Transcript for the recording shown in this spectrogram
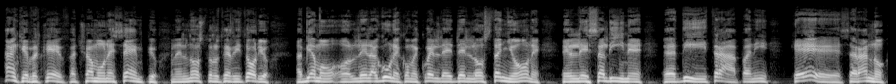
anche perché facciamo un esempio, nel nostro territorio abbiamo le lagune come quelle dello Stagnone e le saline eh, di Trapani che saranno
